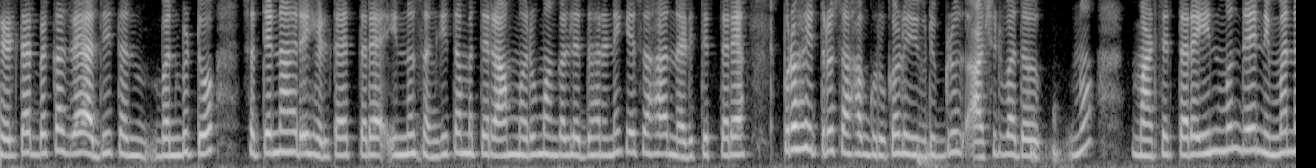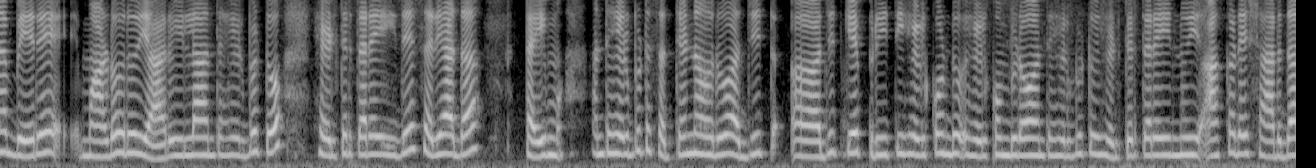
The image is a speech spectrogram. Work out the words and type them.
ಹೇಳ್ತಾ ಇರಬೇಕಾದ್ರೆ ಅಜಿತ್ ಅನ್ ಬಂದ್ಬಿಟ್ಟು ಸತ್ಯಣ್ಣ ಅವರೇ ಹೇಳ್ತಾ ಇರ್ತಾರೆ, ಇನ್ನು ಸಂಗೀತ ಮತ್ತು ರಾಮ್ ಮರುಮಂಗಲ್ಯ ಧಾರಣೆಗೆ ಸಹ ನಡೀತಿರ್ತಾರೆ. ಪುರೋಹಿತರು ಸಹ ಗುರುಗಳು ಇವರಿಬ್ಬರು ಆಶೀರ್ವಾದನು ಮಾಡ್ತಿರ್ತಾರೆ. ಇನ್ನು ಮುಂದೆ ನಿಮ್ಮನ್ನು ಬೇರೆ ಮಾಡೋರು ಯಾರೂ ಇಲ್ಲ ಅಂತ ಹೇಳ್ಬಿಟ್ಟು ಹೇಳ್ತಿರ್ತಾರೆ. ಇದೇ ಸರಿಯಾದ ಟೈಮ್ ಅಂತ ಹೇಳ್ಬಿಟ್ಟು ಸತ್ಯಣ್ಣ ಅವರು ಅಜಿತ್ ಅಜಿತ್ಗೆ ಪ್ರೀತಿ ಹೇಳ್ಕೊಂಡು ಹೇಳ್ಕೊಂಬಿಡೋ ಅಂತ ಹೇಳ್ಬಿಟ್ಟು ಹೇಳ್ತಿರ್ತಾರೆ. ಇನ್ನು ಆ ಕಡೆ ಶಾರದಾ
